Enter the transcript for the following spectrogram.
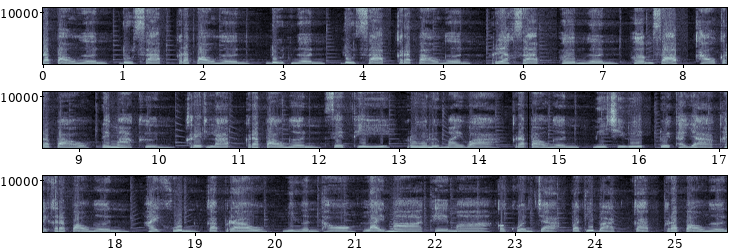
กระเป๋าเงิน ดูดซับกระเป๋าเงิน ดูดเงิน ดูดซับกระเป๋าเงิน เรียกทรัพย์ เพิ่มเงิน เพิ่มทรัพย์ เข้ากระเป๋าได้มากขึ้น เคล็ดลับ กระเป๋าเงิน เศรษฐี รู้หรือไม่ว่า กระเป๋าเงินมีชีวิต โดยถ้าอยากให้กระเป๋าเงิน ให้คุณกับเรา มีเงินทองไหลมาเทมา ก็ควรจะปฏิบัติกับกระเป๋าเงิน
